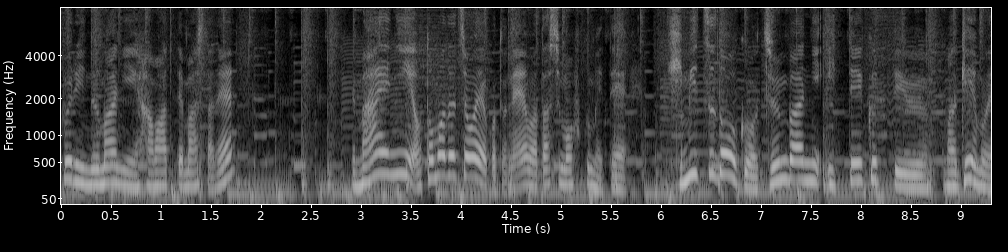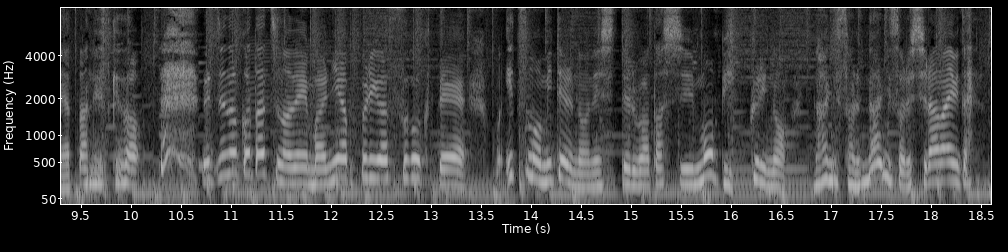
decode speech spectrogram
ぷり沼にはまってましたね。前にお友達親子とね私も含めて秘密道具を順番に言っていくっていう、まあ、ゲームをやったんですけど うちの子たちのねマニアっぷりがすごくていつも見てるのをね知ってる私もびっくりの「何それ何それ知らない」みたいな。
